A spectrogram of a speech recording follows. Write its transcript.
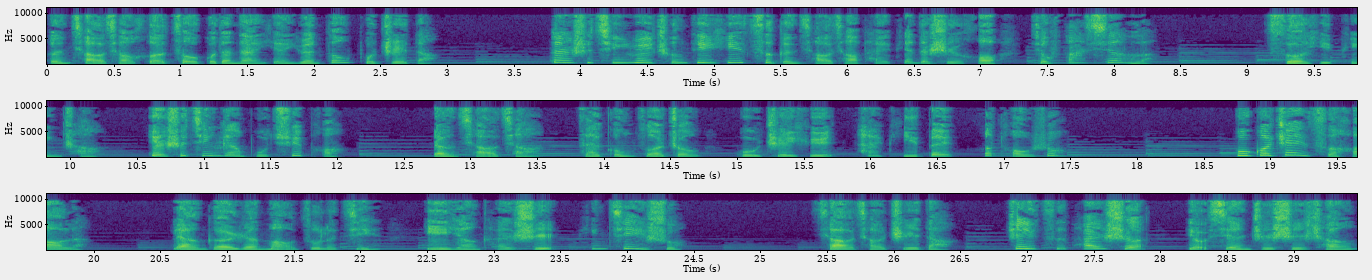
跟乔乔合作过的男演员都不知道，但是秦瑞成第一次跟乔乔拍片的时候就发现了，所以平常。也是尽量不去碰，让乔乔在工作中不至于太疲惫和投入。不过这次好了，两个人卯足了劲，一样开始拼技术。乔乔知道，这次拍摄有限制时长，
